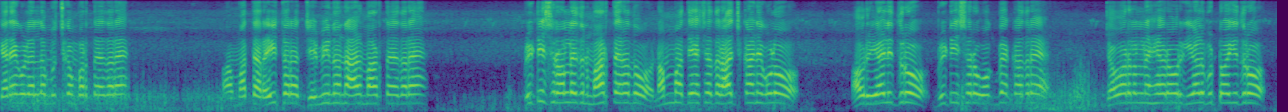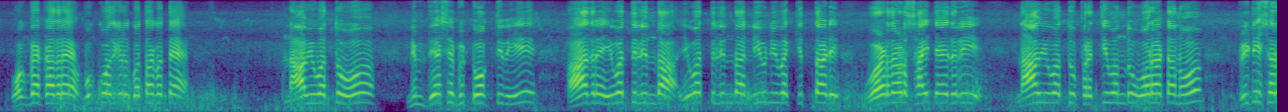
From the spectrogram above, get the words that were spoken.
ಕೆರೆಗಳೆಲ್ಲ ಮುಚ್ಕೊಂಡು ಬರ್ತಾ ಇದ್ದಾರೆ ಮತ್ತು ರೈತರ ಜಮೀನನ್ನು ಹಾಳು ಮಾಡ್ತಾ ಇದ್ದಾರೆ. ಬ್ರಿಟಿಷರಲ್ಲ ಇದನ್ನು ಮಾಡ್ತಾ ಇರೋದು ನಮ್ಮ ದೇಶದ ರಾಜಕಾರಣಿಗಳು. ಅವ್ರು ಹೇಳಿದ್ರು, ಬ್ರಿಟಿಷರು ಹೋಗ್ಬೇಕಾದ್ರೆ ಜವಾಹರ್ಲಾಲ್ ನೆಹರು ಅವ್ರಿಗೆ ಹೇಳ್ಬಿಟ್ಟು ಹೋಗಿದ್ರು, ಹೋಗ್ಬೇಕಾದ್ರೆ ಬುಕ್ ಓದಿಗಳಿಗೆ ಗೊತ್ತಾಗುತ್ತೆ. ನಾವಿವತ್ತು ನಿಮ್ಮ ದೇಶ ಬಿಟ್ಟು ಹೋಗ್ತೀವಿ, ಆದರೆ ಇವತ್ತಿಲಿಂದ ಇವತ್ತಿಲಿಂದ ನೀವು ನೀವೇ ಕಿತ್ತಾಡಿ ಹೊಡೆದಾಡಿ ಸಾಯ್ತಾ ಇದ್ದೀರಿ. ನಾವಿವತ್ತು ಪ್ರತಿಯೊಂದು ಹೋರಾಟನೂ ಬ್ರಿಟಿಷರ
